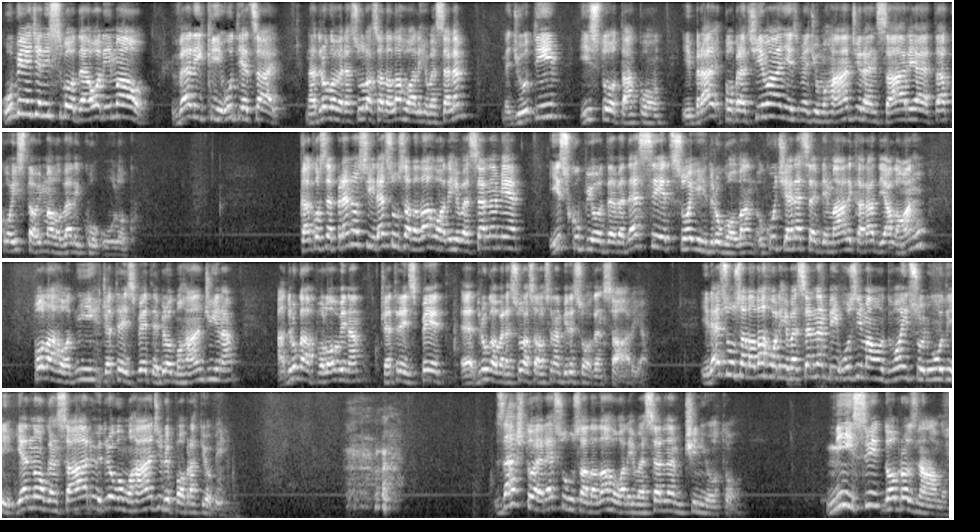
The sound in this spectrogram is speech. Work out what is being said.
Ubijeđeni smo da on imao veliki utjecaj na drugove Rasula sallallahu alaihi wa sallam, međutim, isto tako i pobraćivanje između muhađira i ensarija je tako isto imalo veliku ulogu. Kako se prenosi Resul sallallahu alaihi ve sellem je iskupio 90 svojih drugova u kući Enesa ibn Malika radi anhu. Pola od njih, 45 je bilo od muhađira, a druga polovina, 45, e, druga od Resula sallallahu alaihi ve sellem bili su od Ensarija. I Resul sallallahu alaihi ve sellem bi uzimao dvojicu ljudi, jednog ansariju i drugog muhađiru i pobratio bi. Zašto je Resul sallallahu alaihi ve sellem činio to? Mi svi dobro znamo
